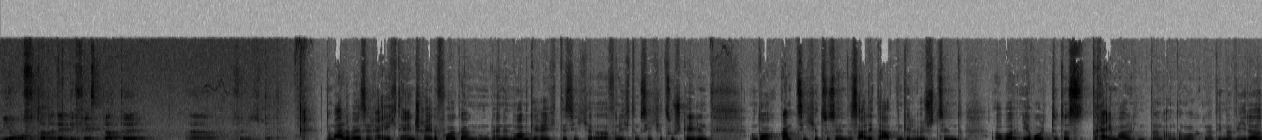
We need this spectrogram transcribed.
Wie oft hat er denn die Festplatte äh, vernichtet? Normalerweise reicht ein Schreddervorgang, um eine normgerechte sicher, Vernichtung sicherzustellen und auch ganz sicher zu sein, dass alle Daten gelöscht sind. Aber er wollte das dreimal hintereinander machen, hat immer wieder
